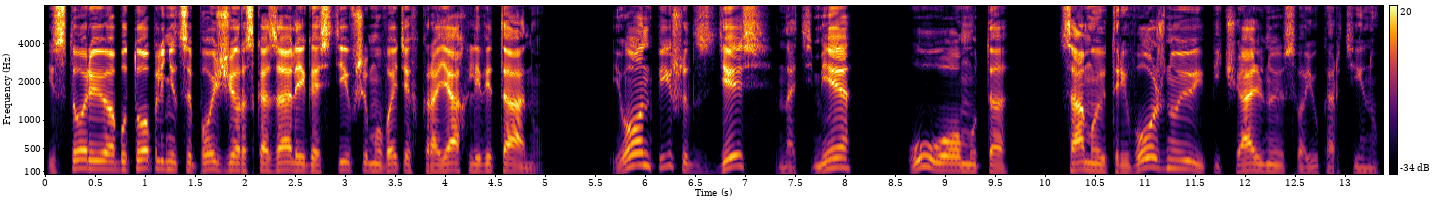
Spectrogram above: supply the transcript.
Историю об утопленнице позже рассказали и гостившему в этих краях Левитану. И он пишет здесь, на тьме, у омута, самую тревожную и печальную свою картину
